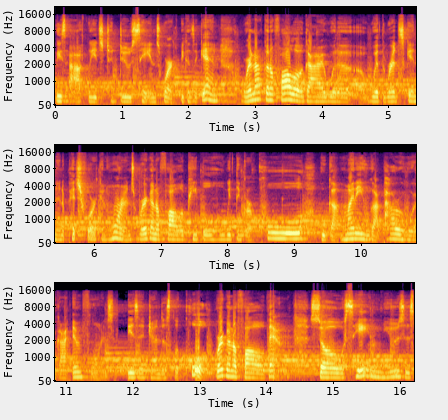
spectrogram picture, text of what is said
these athletes to do Satan's work because again, we're not going to follow a guy with a with red skin and a pitchfork and horns. We're going to follow people who we think are cool, who got money, who got power, who got influence. These agendas look cool. We're going to follow them. So Satan uses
